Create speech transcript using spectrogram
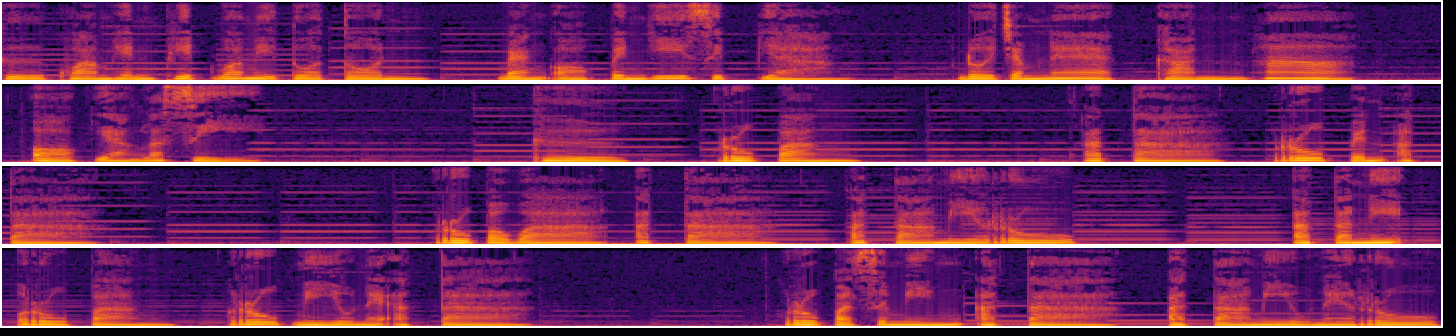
คือความเห็นผิดว่ามีตัวตน แบ่งออกเป็นยี่สิบอย่าง โดยจำแนกขันห้าออกอย่างละสี่คือ รูปัง อัตตา รูปเป็นอัตตา รูปวา อัตตา อัตตามีรูป อัตตนิ รูปัง รูปมีอยู่ในอัตตา รูปัสมิง อัตตา อัตตามีอยู่ในรูป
